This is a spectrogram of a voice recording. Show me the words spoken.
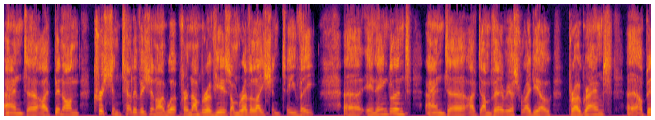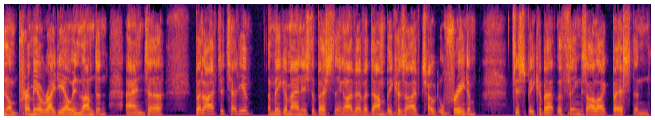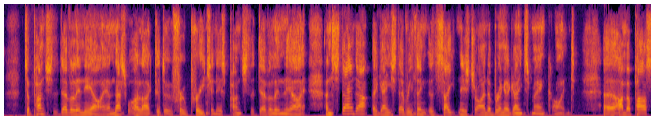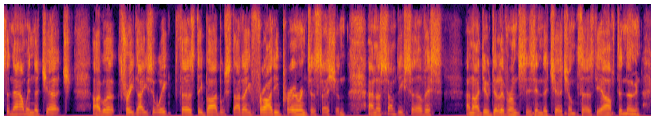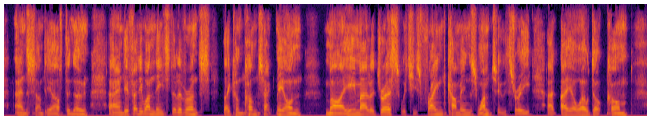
And uh, I've been on Christian television. I worked for a number of years on Revelation TV uh, in England, and uh, I've done various radio programs. Uh, I've been on Premier Radio in London, and uh, but I have to tell you, Omega Man is the best thing I've ever done because I have total freedom to speak about the things I like best and to punch the devil in the eye. And that's what I like to do through preaching is punch the devil in the eye and stand up against everything that Satan is trying to bring against mankind. Uh, I'm a pastor now in the church. I work three days a week Thursday Bible study, Friday prayer intercession, and a Sunday service. And I do deliverances in the church on Thursday afternoon and Sunday afternoon. And if anyone needs deliverance, they can contact me on my email address, which is framecummins123 at AOL.com,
